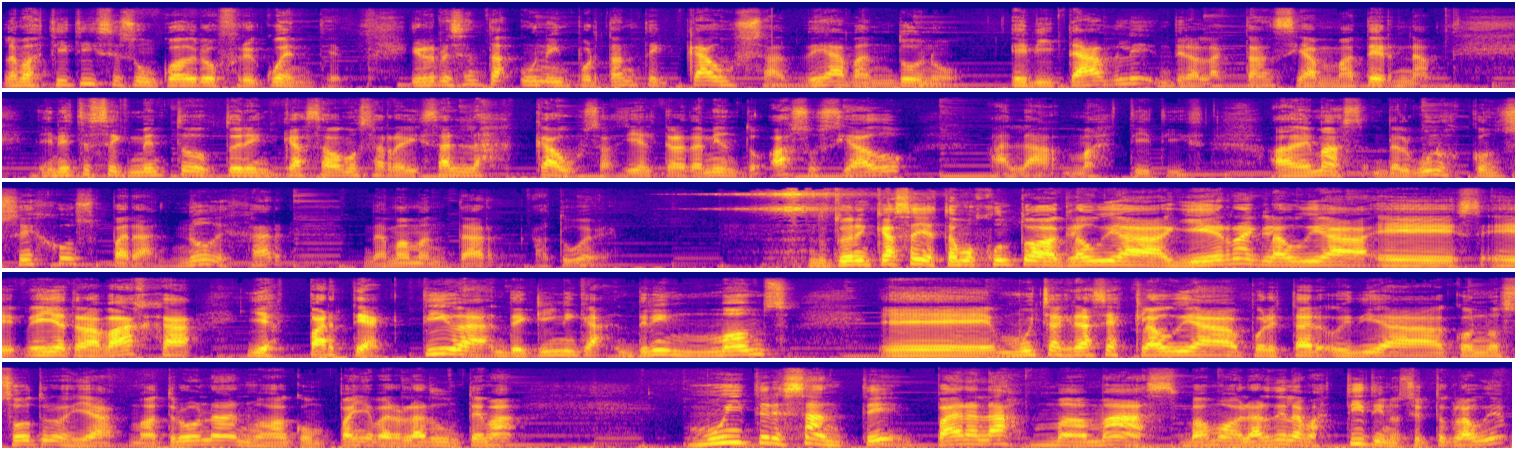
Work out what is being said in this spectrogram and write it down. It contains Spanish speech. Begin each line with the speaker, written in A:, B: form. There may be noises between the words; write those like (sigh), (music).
A: La mastitis es un cuadro frecuente y representa una importante causa de abandono evitable de la lactancia materna. En este segmento, doctor en casa, vamos a revisar las causas y el tratamiento asociado a la mastitis, además de algunos consejos para no dejar de amamantar a tu bebé. Doctor en casa, ya estamos junto a Claudia Guerra. Claudia, es, eh, ella trabaja y es parte activa de Clínica Dream Moms. Eh, muchas gracias Claudia por estar hoy día con nosotros. Ella matrona, nos acompaña para hablar de un tema muy interesante para las mamás. Vamos a hablar de la mastitis, ¿no es cierto Claudia?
